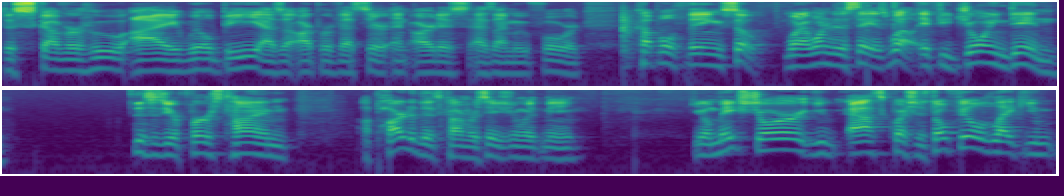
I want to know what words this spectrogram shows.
discover who I will be as an art professor and artist as I move forward. A couple things. So what I wanted to say as well, if you joined in, this is your first time a part of this conversation with me, you know, make sure you ask questions. Don't feel like you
